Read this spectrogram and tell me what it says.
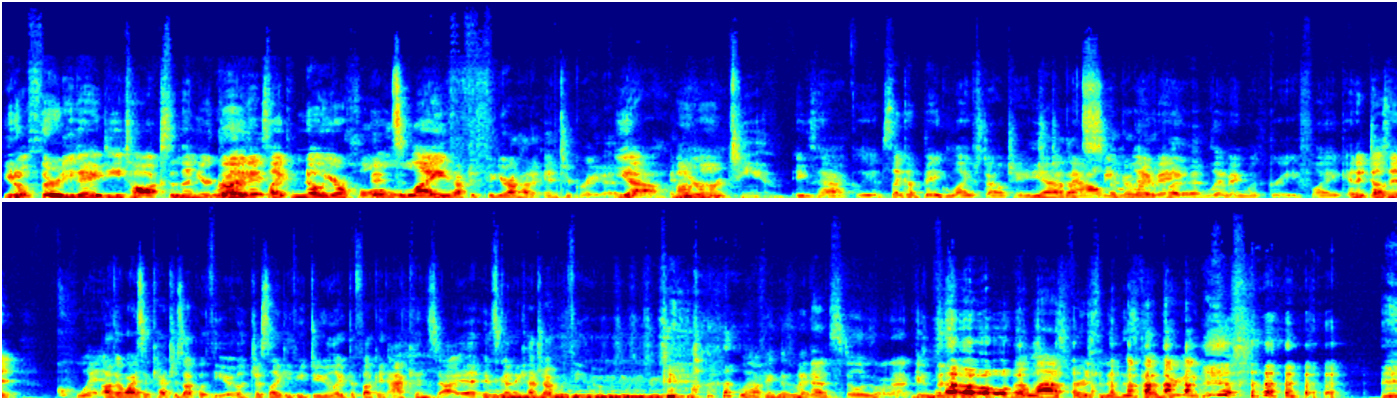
you know 30 day detox and then you're good. Right. It's like no your whole It's- life. You have to figure out how to integrate it yeah. into your uh-huh. routine. Exactly. It's like a big lifestyle change Yeah, to now be a good way to living living with grief. Like and it doesn't quit. Otherwise, it catches up with you. Just like if you do like the fucking Atkins diet, it's gonna catch up with you. Laughing because my dad still is on Atkins. no. The last person in this country.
